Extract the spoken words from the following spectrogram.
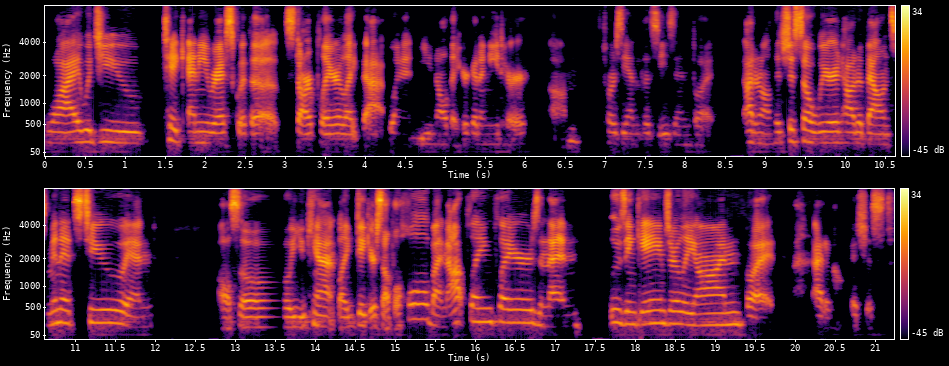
why would you take any risk with a star player like that when you know that you're going to need her um, towards the end of the season? But I don't know. It's just so weird how to balance minutes too, and also you can't like dig yourself a hole by not playing players and then losing games early on. But I don't know. It's just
